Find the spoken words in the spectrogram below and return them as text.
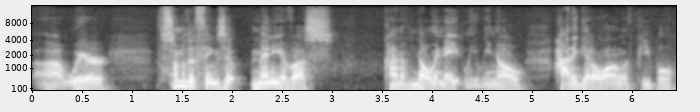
uh, where some of the things that many of us kind of know innately, we know how to get along with people.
